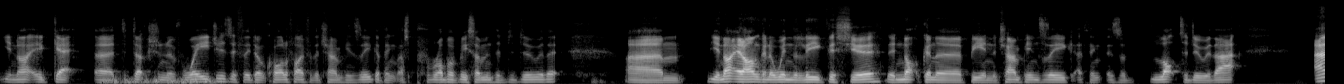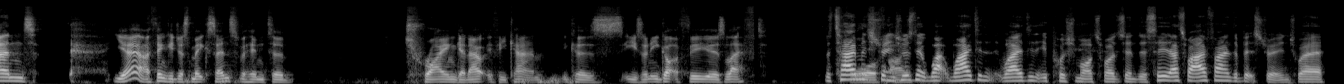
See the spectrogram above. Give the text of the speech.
United get a deduction of wages if they don't qualify for the Champions League. I think that's probably something to do with it. Um, United aren't going to win the league this year. They're not going to be in the Champions League. I think there's a lot to do with that. And yeah, I think it just makes sense for him to try and get out if he can because he's only got a few years left. The timing strange, wasn't it? Why, why, didn't why didn't he push more towards the end of the season? That's what I find a bit strange. Where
